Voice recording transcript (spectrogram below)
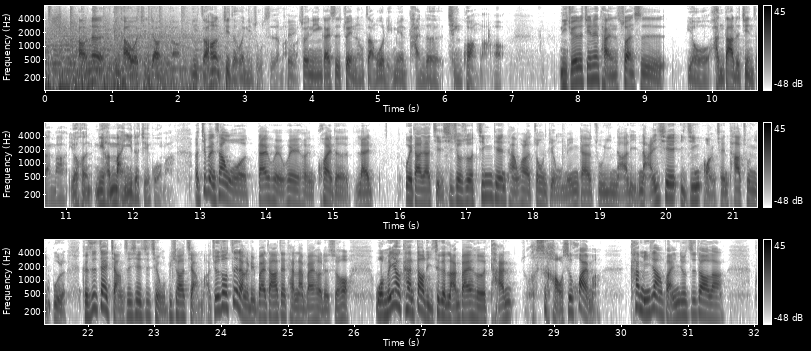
好，那林桃，我请教你啊，你早上记者会你主持的嘛？对，所以你应该是最能掌握里面谈的情况嘛？哦，你觉得今天谈算是有很大的进展吗？有很你很满意的结果吗？呃，基本上我待会会很快的来为大家解析，就是说今天谈话的重点，我们应该要注意哪里，哪一些已经往前踏出一步了。可是，在讲这些之前，我必须要讲嘛，就是说这两个礼拜大家在谈蓝白河的时候，我们要看到底这个蓝白河谈是好是坏嘛？看民调反应就知道啦。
